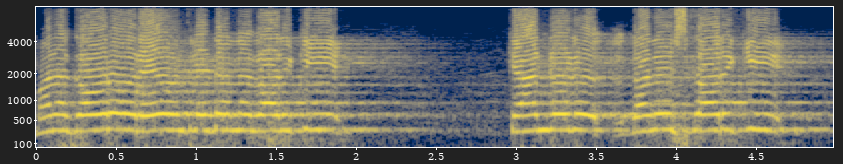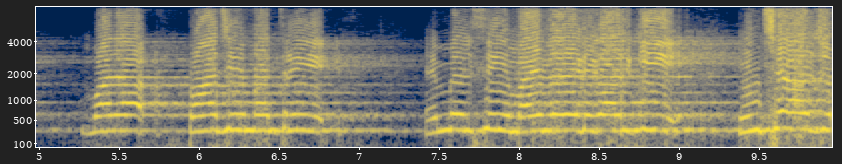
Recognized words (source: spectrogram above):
మన గౌరవ రేవంత్ రెడ్డి అన్న గారికి క్యాండిడేట్ గణేష్ గారికి మన మాజీ మంత్రి ఎమ్మెల్సీ మహేందర్ రెడ్డి గారికి ఇన్ఛార్జ్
